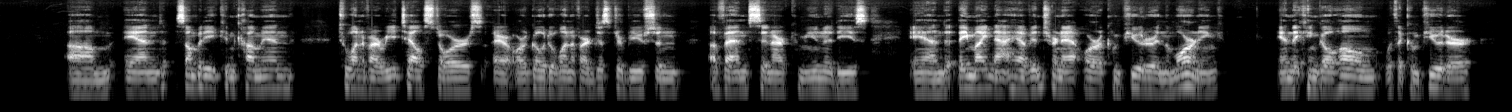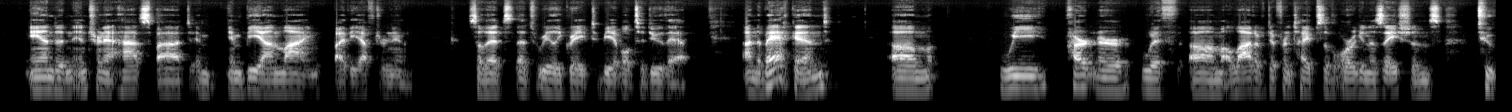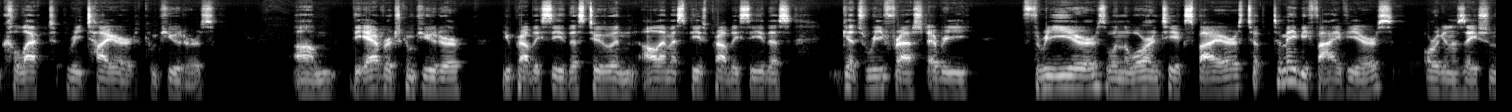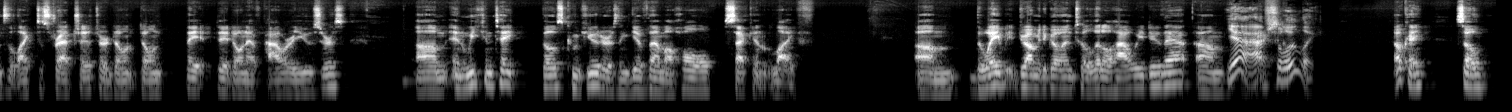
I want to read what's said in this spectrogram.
Um, and somebody can come in to one of our retail stores or, or go to one of our distribution events in our communities and they might not have internet or a computer in the morning and they can go home with a computer and an internet hotspot and, and be online by the afternoon. So that's that's really great to be able to do that. On the back end um, we partner with um, a lot of different types of organizations to collect retired computers. Um, the average computer, you probably see this too, and all MSPs probably see this, gets refreshed every three years when the warranty expires to, to maybe five years. Organizations that like to stretch it or don't don't they, they don't have power users. Um, and we can take those computers and give them a whole second life. Um, the way we, do you want me to go into a little how we do that? Um, yeah, absolutely. Okay, so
